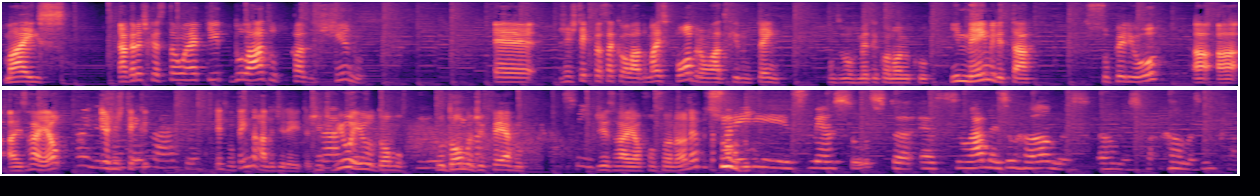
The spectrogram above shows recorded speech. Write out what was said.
Mas a grande questão é que do lado palestino, é, a gente tem que pensar que é o lado mais pobre, é um lado que não tem um desenvolvimento econômico e nem militar superior a, a, a Israel. Ai, E a gente tem tem que-. Eles não têm nada direito. A gente Nada. viu aí o domo, o domo de ferro Sim. de Israel funcionando, é absurdo. Mas me assusta é assim, ah, mas o Hamas, Hamas, Hamas, não fala.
